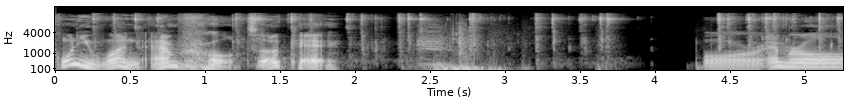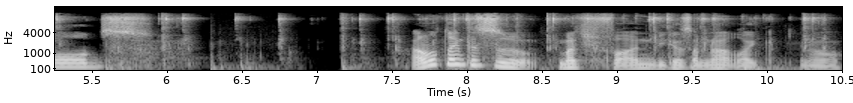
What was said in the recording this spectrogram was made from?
21 emeralds, okay. More emeralds. I don't think this is much fun because I'm not like, you know,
